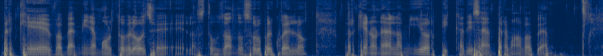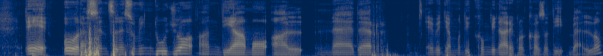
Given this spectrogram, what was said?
perché vabbè mina molto veloce e la sto usando solo per quello perché non è la miglior picca di sempre ma vabbè e ora senza nessun indugio andiamo al nether e vediamo di combinare qualcosa di bello.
